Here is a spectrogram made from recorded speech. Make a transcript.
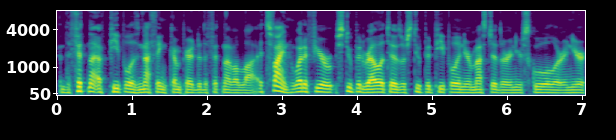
the fitna of people is nothing compared to the fitna of Allah. It's fine. What if your stupid relatives or stupid people in your masjid or in your school or in your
